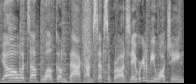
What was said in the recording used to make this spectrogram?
Yo, what's up? Welcome back. I'm Steph Sabraw. Today we're going to be watching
